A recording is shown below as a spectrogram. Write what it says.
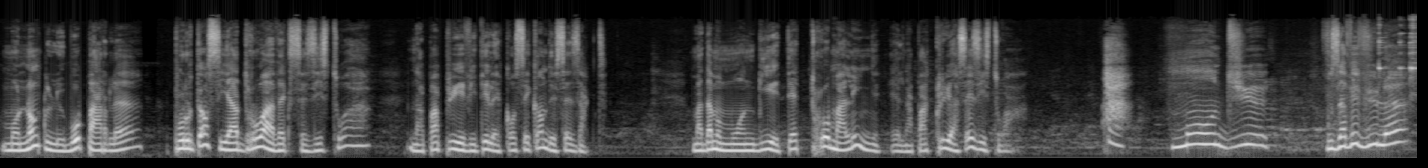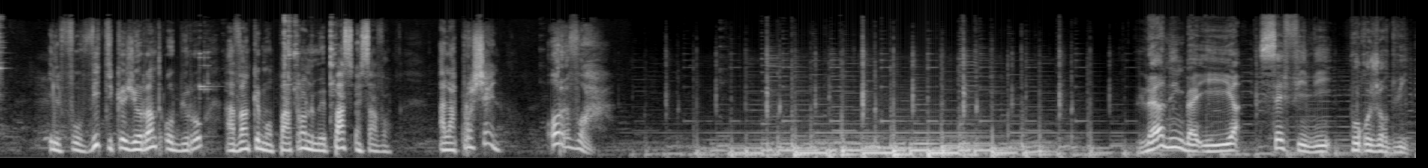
mon oncle le beau parleur, pourtant si adroit avec ses histoires, n'a pas pu éviter les conséquences de ses actes. Madame Mwangi était trop maligne, elle n'a pas cru à ses histoires. Ah, mon Dieu Vous avez vu l'heure? Il faut vite que je rentre au bureau avant que mon patron ne me passe un savon. À la prochaine. Au revoir. Learning by c'est fini pour aujourd'hui.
